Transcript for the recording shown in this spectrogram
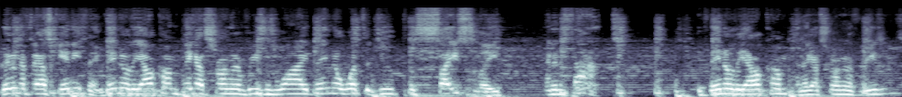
They don't have to ask you anything. They know the outcome. They got strong enough reasons why. They know what to do precisely. And in fact, if they know the outcome and they got strong enough reasons,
